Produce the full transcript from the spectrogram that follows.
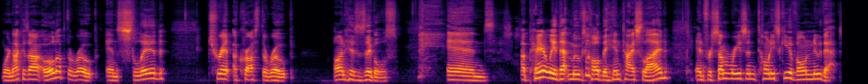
where Nakazawa oiled up the rope and slid Trent across the rope on his ziggles, and apparently that move's called the hentai slide. And for some reason, Tony Schiavone knew that.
